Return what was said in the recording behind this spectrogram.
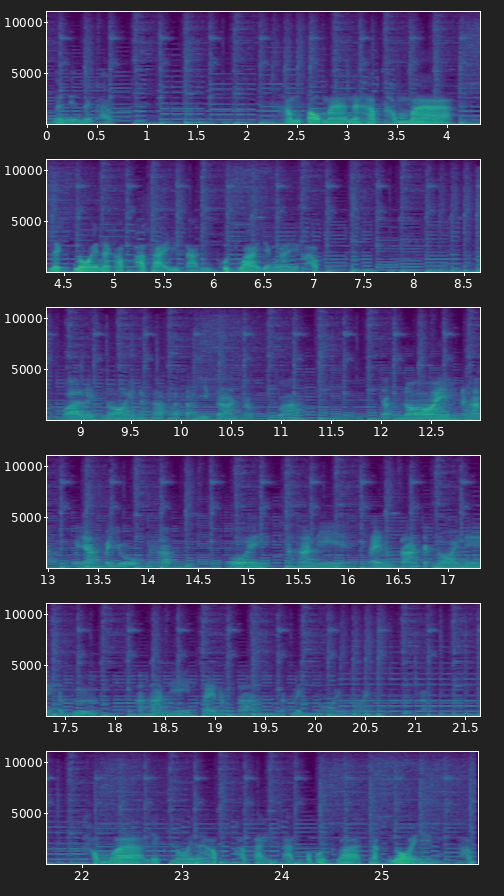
บนั่นเองนะครับคำต่อมานะครับคำว่าเล็กน้อยนะครับ ภาษาอีสานพูดว่ายังไงครับคำว่าเล็กน้อยนะครับ ภาษาอีสานครับว่าจักหน้อยนะครับตัวอย่างประโยคนะครับ โอ้ย อาหารนี่ใส่น้ำตาลจักหน้อยแน่ก็คือ อาหารนี้ใส่น้ำตาลสักเล็กน้อยหน่อย ครับคำว่าเล็กน้อยนะครับ ภาษาอีสานก็พูดว่าจักหน่อยเองครับ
